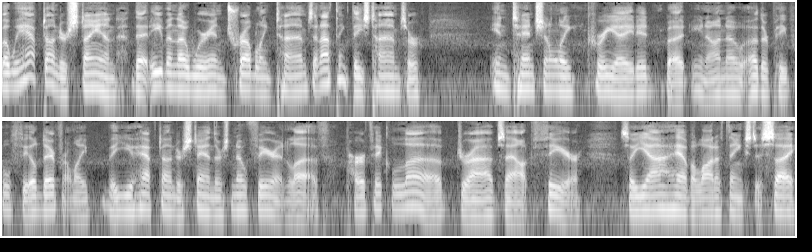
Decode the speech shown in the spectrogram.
But we have to understand that even though we're in troubling times, and I think these times are intentionally created, but you know, I know other people feel differently. But you have to understand there's no fear in love. Perfect love drives out fear. So yeah, I have a lot of things to say,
